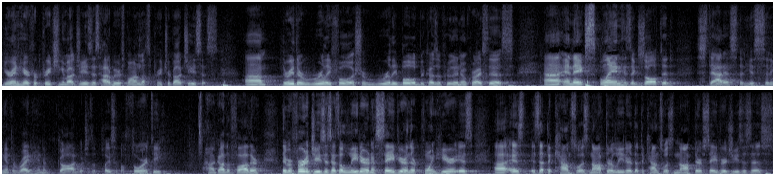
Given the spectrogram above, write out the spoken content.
You're in here for preaching about Jesus. How do we respond? Let's preach about Jesus. Um, they're either really foolish or really bold because of who they know Christ is. Uh, and they explain his exalted status, that he is sitting at the right hand of God, which is a place of authority. Uh, God the Father. They refer to Jesus as a leader and a savior, and their point here is, uh, is, is that the council is not their leader, that the council is not their savior, Jesus is.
